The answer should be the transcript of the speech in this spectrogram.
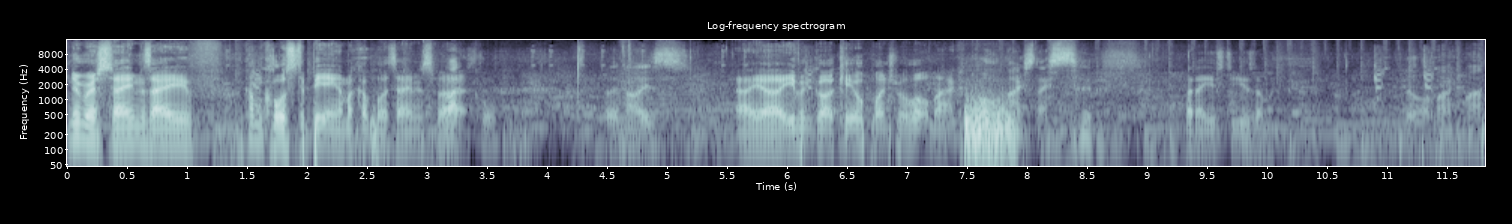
numerous times. I've come close to beating him a couple of times, but That's cool. But no, he's I uh, even got a KO punch with a Little Mac. oh nice, nice. But I used to use him. Little Mac man.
